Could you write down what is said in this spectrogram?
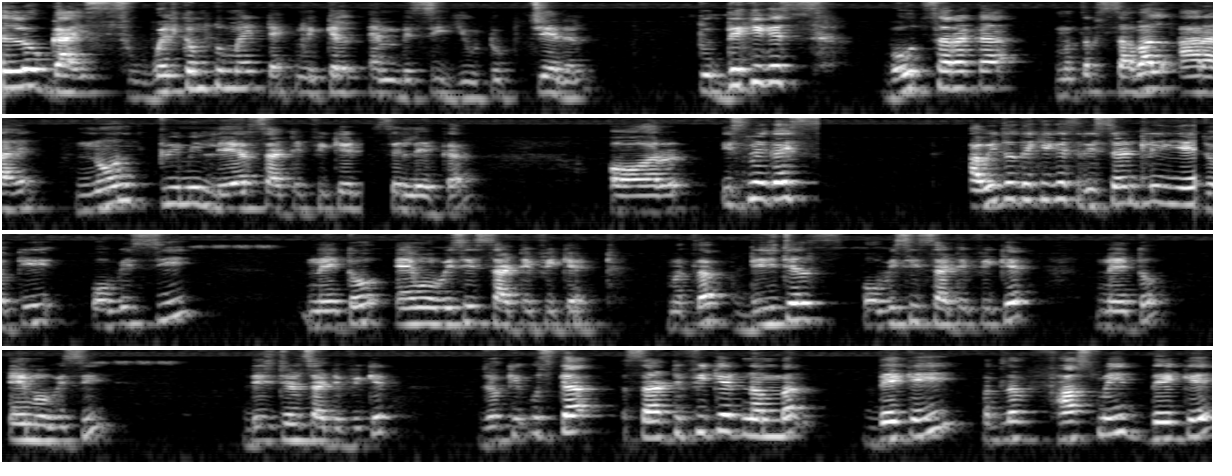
Hello guys welcome to my technical MBC YouTube channel तो देखिए guys बहुत सारा का मतलब सवाल आ रहा है नॉन क्रीमी लेयर सर्टिफिकेट से लेकर। और इसमें गाइस अभी तो देखिए गाइस रिसेंटली ये जो कि ओबीसी नहीं तो एम ओबीसी सर्टिफिकेट मतलब डिजिटल ओबीसी सर्टिफिकेट नहीं तो एम ओबीसी डिजिटल सर्टिफिकेट जो कि उसका सर्टिफिकेट नंबर दे के ही मतलब फ़र्स्ट में ही दे के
